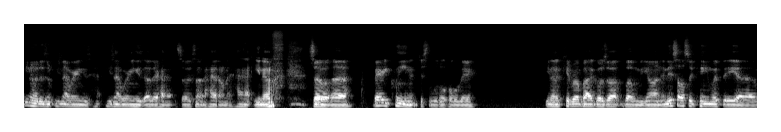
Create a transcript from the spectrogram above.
you know, doesn't he's not wearing his he's not wearing his other hat, so it's not a hat on a hat, you know. so uh, very clean, just a little hole there. You know, Kidrobot goes up above and beyond, and this also came with a uh,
